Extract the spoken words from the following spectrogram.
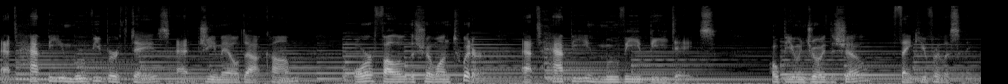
at happymoviebirthdays at gmail.com or follow the show on Twitter at happymoviebdays. Hope you enjoyed the show. Thank you for listening.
